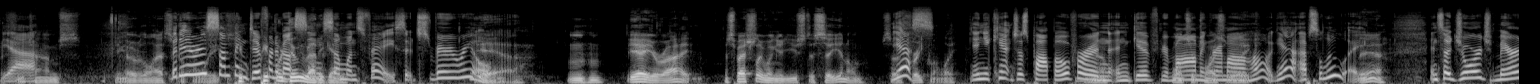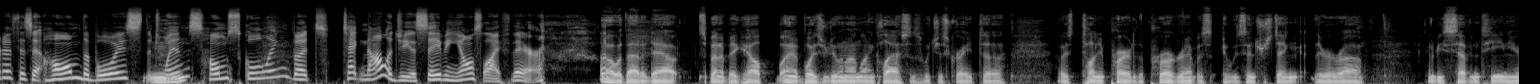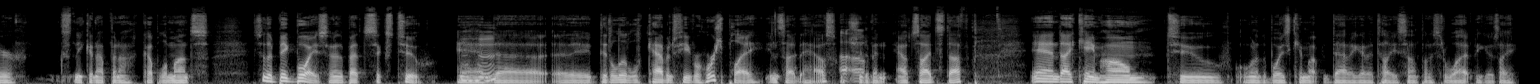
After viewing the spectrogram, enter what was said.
a Yeah. few times you know, over the last But there is weeks. something different are about seeing someone's face. It's very real. Yeah. Yeah, you're right. Especially when you're used to seeing them so yes. frequently. And you can't just pop over and, No. and give your Once mom and twice a grandma a, hug. Yeah, absolutely. Yeah. And so George Meredith is at home, the boys, Mm-hmm. the twins, homeschooling, but technology is saving y'all's life there. oh, without a doubt, it's been a big help. My boys are doing online classes, which is great. Uh, I was telling you prior to the program, it was it was interesting. They're uh, going to be 17 here, sneaking up in a couple of months. So they're big boys. They're about six two, and uh, they did a little cabin fever horseplay inside the house, which should have been outside stuff. And I came home to one of the boys came up, and Dad, I got to tell you something. I said, What? He goes, I.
